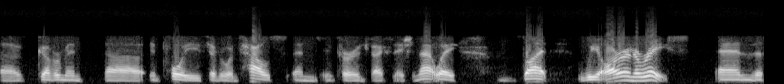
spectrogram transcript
uh, government uh, employees to everyone's house and encourage vaccination that way. But we are in a race, and the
